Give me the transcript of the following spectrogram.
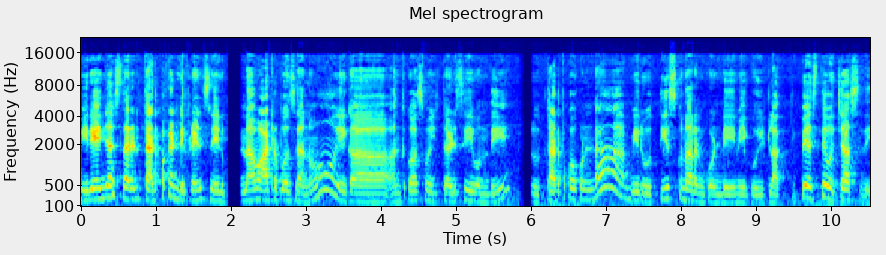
మీరేం చేస్తారంటే తడపకండి ఫ్రెండ్స్. నేను నా వాటర్ పోసాను. ఇక అందుకోసం ఇది తడిసి ఉంది. తడపకోకుండా మీరు తీసుకున్నారనుకోండి మీకు ఇట్లా తిప్పేస్తే వచ్చేస్తుంది.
